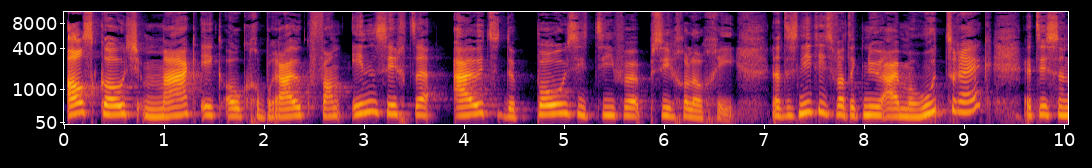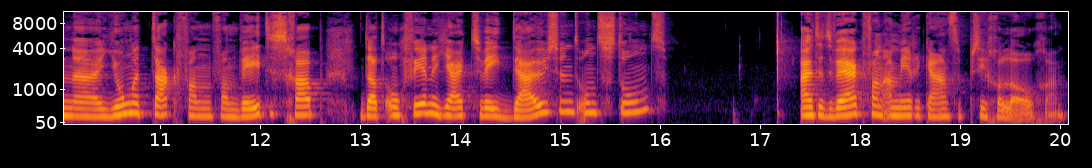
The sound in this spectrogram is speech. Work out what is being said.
Als coach maak ik ook gebruik van inzichten uit de positieve psychologie. Dat is niet iets wat ik nu uit mijn hoed trek. Het is een uh, jonge tak van, van wetenschap dat ongeveer in het jaar 2000 ontstond uit het werk van Amerikaanse psychologen.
